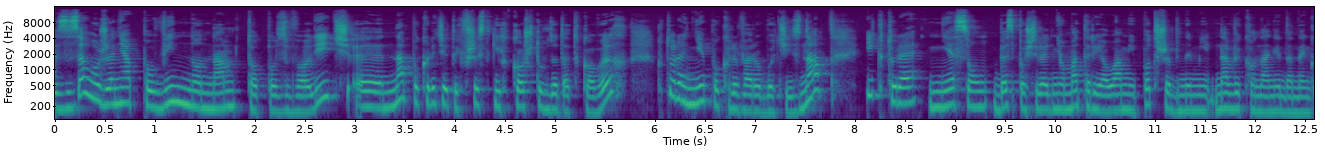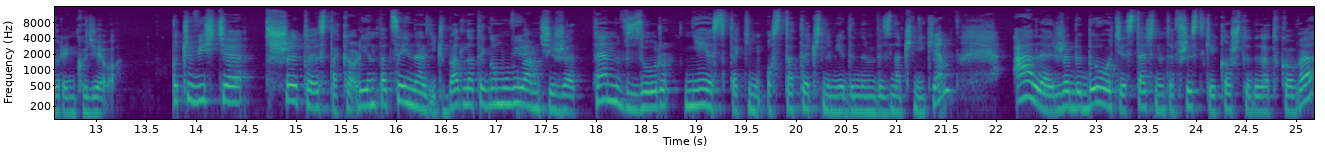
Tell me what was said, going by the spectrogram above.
Z założenia powinno nam to pozwolić e, na pokrycie tych wszystkich kosztów dodatkowych, które nie pokrywa robocizna i które nie są bezpośrednio materiałami potrzebnymi na wykonanie danego rękodzieła. Oczywiście 3 to jest taka orientacyjna liczba, dlatego mówiłam Ci, że ten wzór nie jest takim ostatecznym, jedynym wyznacznikiem, ale żeby było Cię stać na te wszystkie koszty dodatkowe,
